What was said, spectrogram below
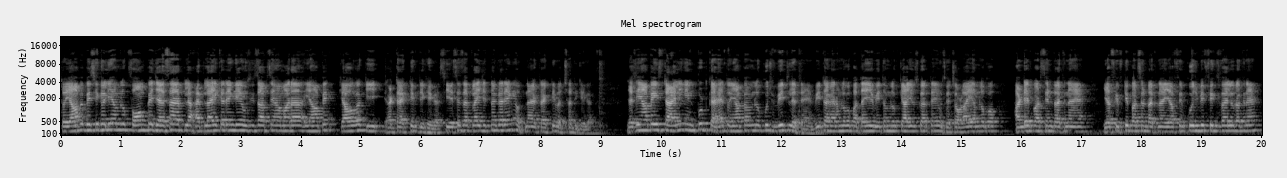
तो यहाँ पे बेसिकली हम लोग फॉर्म पे जैसा अप्लाई करेंगे, उस हिसाब से हमारा यहाँ पे क्या होगा कि अट्रैक्टिव दिखेगा। सीएसएस अप्लाई जितना करेंगे, उतना अट्रैक्टिव अच्छा दिखेगा। जैसे यहाँ पे स्टाइलिंग इनपुट का है तो यहाँ पे हम लोग कुछ विथ लेते हैं। विथ अगर हम लोग को पता ही है विथ हम लोग क्या यूज़ करते हैं, उसका चौड़ाई हम लोग को हंड्रेड परसेंट रखना है या फिफ्टी परसेंट रखना है या फिर कुछ भी फिक्स वैल्यू रखना है,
